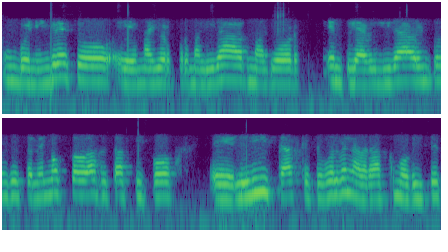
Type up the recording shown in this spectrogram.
un buen ingreso, eh, mayor formalidad, mayor empleabilidad. Entonces tenemos todas estas tipos eh, listas que se vuelven, la verdad, como dices,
